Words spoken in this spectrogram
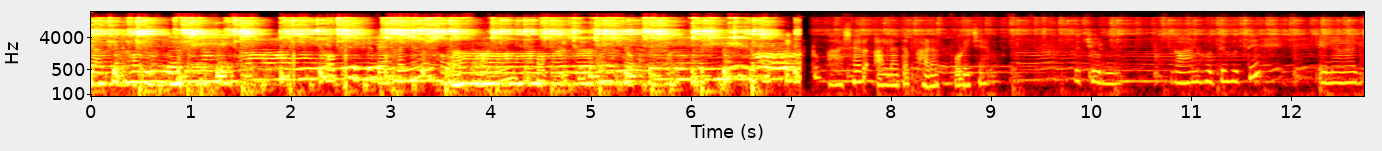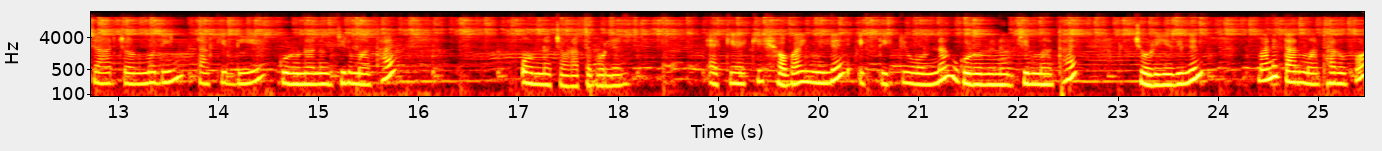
জাতি ধর্ম সব দেখা যায় সবার একটু ভাষার আলাদা ফারাক পড়ে যায়। তো চলুন, গান হতে হতে এনারা যার জন্মদিন তাকে দিয়ে গুরু নানকজির মাথায় ওড়না চড়াতে বললেন। একে একে সবাই মিলে একটি একটি ওড়না গুরু নানকজির মাথায় চড়িয়ে দিলেন। মানে তার মাথার উপর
